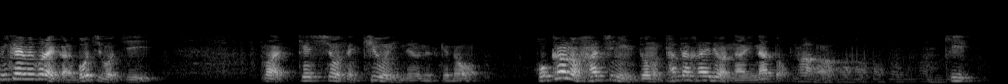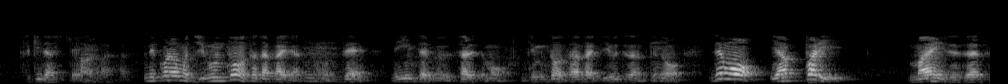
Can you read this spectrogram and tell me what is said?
2回目ぐらいからぼちぼち、まあ、決勝戦9人出るんですけど他の8人との戦いではないなとあ気つき出して、はいはいはいでこれはもう自分との戦いやと思って、でインタビューされても自分との戦いって言ってたんですけど、でもやっぱり前に出たやつ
